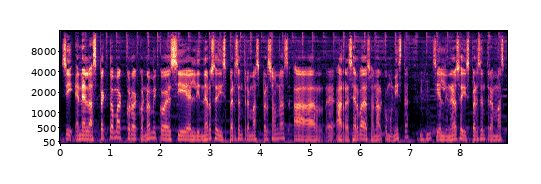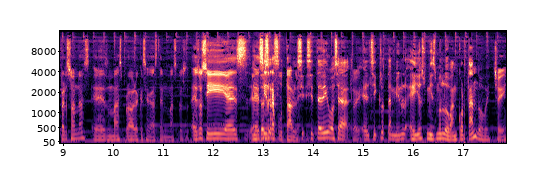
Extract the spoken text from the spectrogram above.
Sí, en el aspecto macroeconómico es si el dinero se dispersa entre más personas a, reserva de sonar comunista. Si el dinero se dispersa entre más personas, es más probable que se gasten más cosas. Eso sí es, irrefutable. Sí, te digo, o sea, el ciclo también ellos mismos lo van cortando, güey. Sí.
